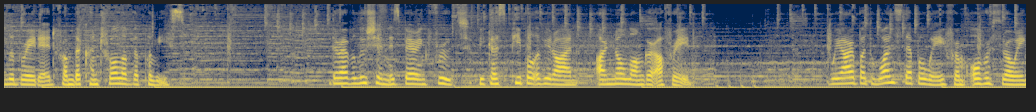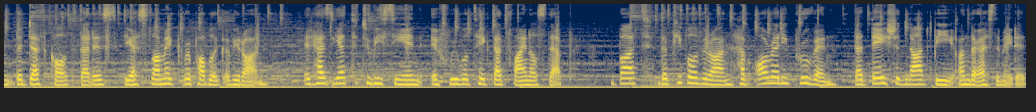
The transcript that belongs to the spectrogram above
liberated from the control of the police. The revolution is bearing fruit because people of Iran are no longer afraid. We are but one step away from overthrowing the death cult that is the Islamic Republic of Iran. It has yet to be seen if we will take that final step. But the people of Iran have already proven that they should not be underestimated.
